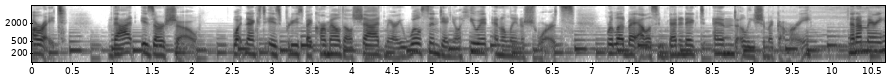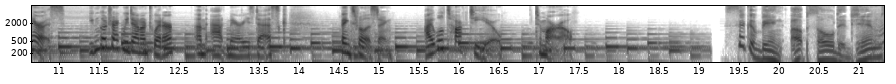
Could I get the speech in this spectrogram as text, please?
All right, that is our show. What Next is produced by Carmel Delshad, Mary Wilson, Daniel Hewitt, and Elena Schwartz. We're led by Allison Benedict and Alicia Montgomery. And I'm Mary Harris. You can go track me down on Twitter. I'm at Mary's Desk. Thanks for listening. I will talk to you tomorrow. Sick of being upsold at gyms?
